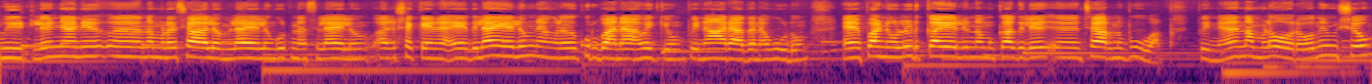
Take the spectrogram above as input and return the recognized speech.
വീട്ടിൽ ഞാൻ നമ്മുടെ ശാലോമിലായാലും കുട്ടനസിലായാലും ഷെക്കൈന ഏതിലായാലും ഞങ്ങൾ കുർബാന വയ്ക്കും പിന്നെ ആരാധന കൂടും. പണികൾ എടുക്കായാലും നമുക്ക് അതിൽ ചേർന്ന് പോവാം. പിന്നെ നമ്മൾ ഓരോ നിമിഷവും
